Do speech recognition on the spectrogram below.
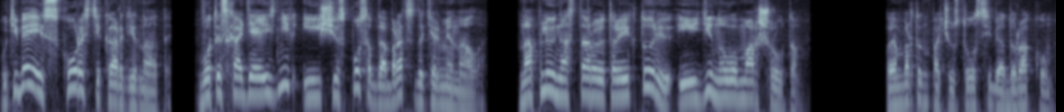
У тебя есть скорость и координаты. Вот исходя из них и ищи способ добраться до терминала. Наплюй на старую траекторию и иди новым маршрутом. Пембертон почувствовал себя дураком.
